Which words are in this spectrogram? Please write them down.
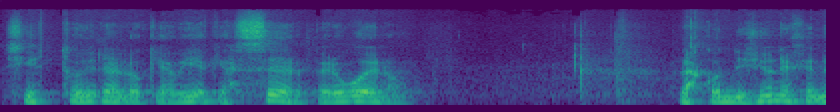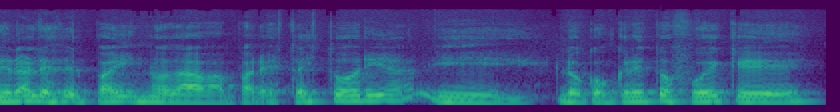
si esto era lo que había que hacer. Pero bueno, las condiciones generales del país no daban para esta historia y lo concreto fue que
